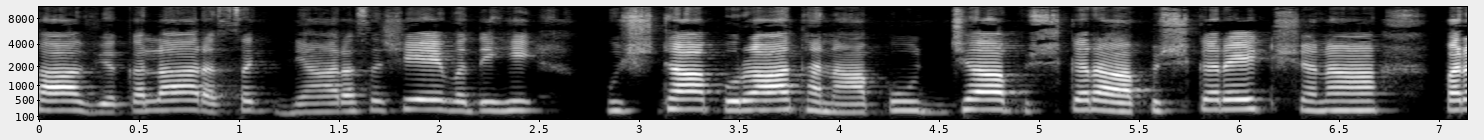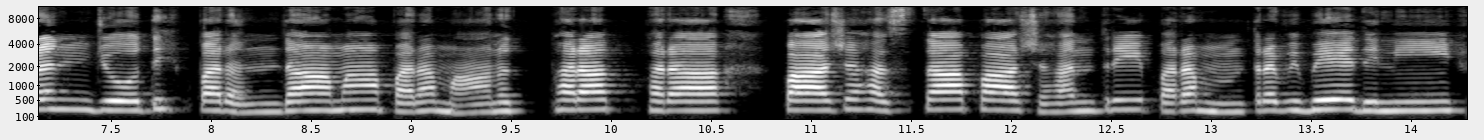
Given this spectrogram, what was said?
కావ్యకళా पुष्ठा पुरातना पूज्या पुष्करा पुष्करेक्षणा परं ज्योतिः परं धामा परमानुत्फरात्फरा पाशहस्ता पाशहन्त्री परं त्रविभेदिनी,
